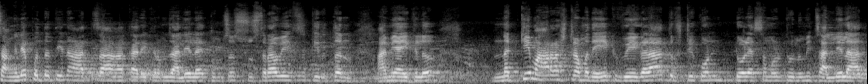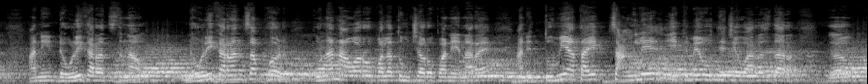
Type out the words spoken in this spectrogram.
चांगल्या पद्धतीनं आजचा हा कार्यक्रम झालेला आहे. तुमचं सुसरावेचं कीर्तन आम्ही ऐकलं. नक्की महाराष्ट्रामध्ये एक वेगळा दृष्टिकोन डोळ्यासमोर ठेवून मी चाललेला आहात. आणि ढवळीकरांचं नाव ढवळीकरांचा फड पुन्हा नावारोपाला तुमच्या रूपाने येणार आहे. आणि तुम्ही आता एक चांगले एकमेव त्याचे वारसदार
